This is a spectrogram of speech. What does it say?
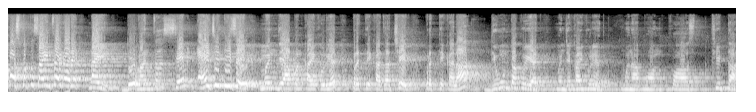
कॉस फक्त साईनचा आहे का रे नाही. दोघांचा सेम ॲज इट इज आहे. म्हणजे आपण काय करूयात? प्रत्येकाचा छेद प्रत्येकाला देऊन टाकूयात. म्हणजे काय करूयात? One upon cos theta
